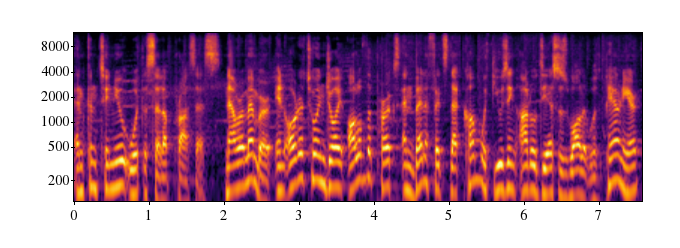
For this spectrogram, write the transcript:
and continue with the setup process. Now remember, in order to enjoy all of the perks and benefits that come with using AutoDS's wallet with Payoneer,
